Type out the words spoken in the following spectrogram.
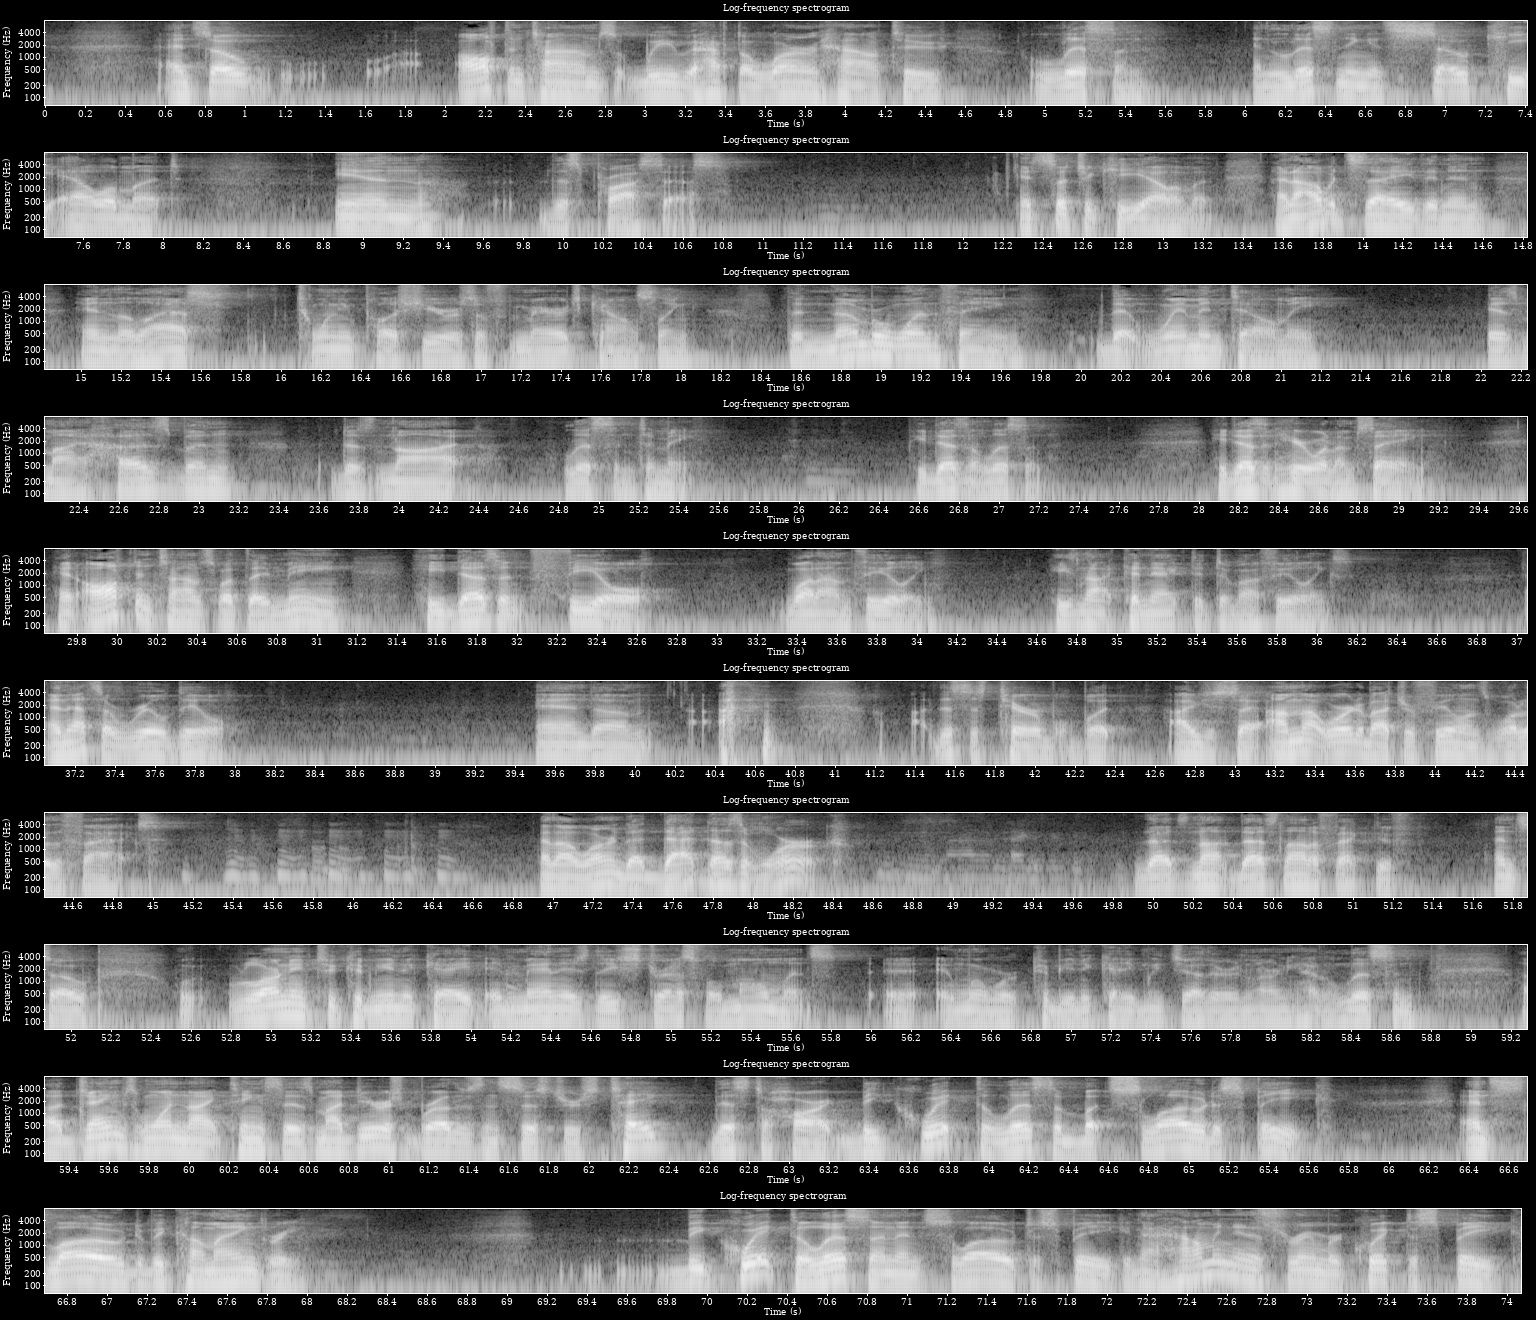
And so oftentimes we have to learn how to listen. And listening is so key element in this process. It's such a key element. And i would say that in in the last 20 plus years of marriage counseling the number one thing that women tell me is my husband does not listen to me. He doesn't listen. He doesn't hear what i'm saying. And oftentimes what they mean he doesn't feel what I'm feeling. He's not connected to my feelings. And that's a real deal. And um, I, this is terrible, but I just say, I'm not worried about your feelings. What are the facts? and I learned that that doesn't work. That's not, that's not effective. And so w- learning to communicate and manage these stressful moments uh, and when we're communicating with each other and learning how to listen. Uh, James 1:19 says, "My dearest brothers and sisters, take this to heart. Be quick to listen, but slow to speak, and slow to become angry." Be quick to listen and slow to speak. Now, how many in this room are quick to speak?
